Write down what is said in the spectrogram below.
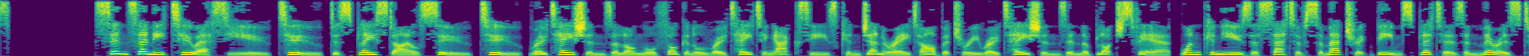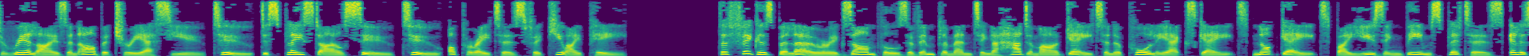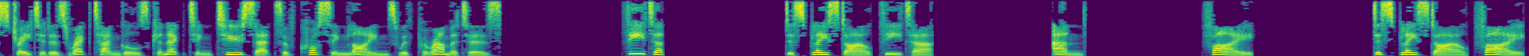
Since any two SU 2 display style SU 2 rotations along orthogonal rotating axes can generate arbitrary rotations in the Bloch sphere, one can use a set of symmetric beam splitters and mirrors to realize an arbitrary SU display style SU 2 operators for QIP. The figures below are examples of implementing a Hadamard gate and a Pauli X gate, not gate by using beam splitters illustrated as rectangles connecting two sets of crossing lines with parameters. Theta display style theta and phi display style phi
